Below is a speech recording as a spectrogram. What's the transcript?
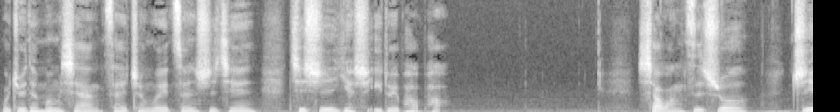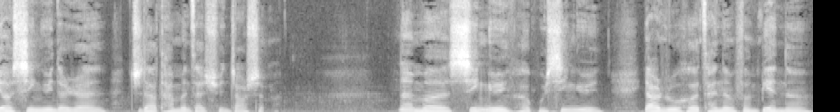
我觉得梦想在成为钻石前，其实也是一堆泡泡。小王子说。只有幸运的人知道他们在寻找什么。那么，幸运和不幸运要如何才能分辨呢？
